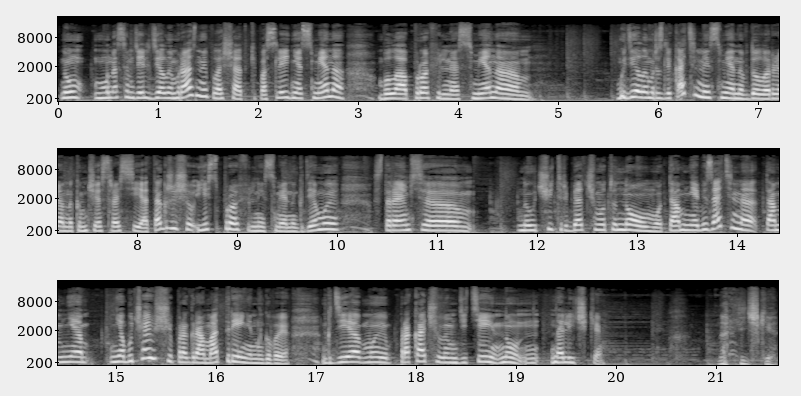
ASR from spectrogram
Ну, мы на самом деле делаем разные площадки. Последняя смена была профильная смена. Мы делаем развлекательные смены в доллар рынок МЧС России, а также еще есть профильные смены, где мы стараемся научить ребят чему-то новому. Там не обязательно, там не, не обучающие программы, а тренинговые, где мы прокачиваем детей, ну, н- налички. Налички.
